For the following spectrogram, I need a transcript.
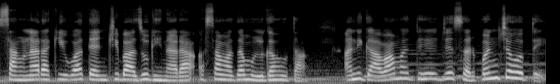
सांगणारा किंवा त्यांची बाजू घेणारा असा माझा मुलगा होता. आणि गावामध्ये जे सरपंच होते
